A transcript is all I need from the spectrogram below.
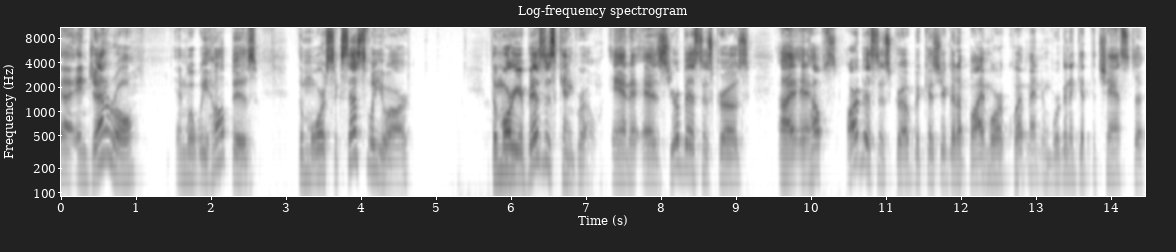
uh, in general, and what we hope is the more successful you are, the more your business can grow. And as your business grows, uh, it helps our business grow because you're going to buy more equipment and we're going to get the chance to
